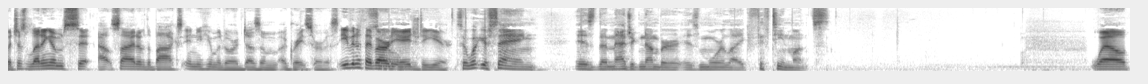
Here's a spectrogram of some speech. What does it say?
But just letting them sit outside of the box in your humidor does them a great service, even if they've So- already aged a year. So what you're saying is the magic number is more like 15 months. Well,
